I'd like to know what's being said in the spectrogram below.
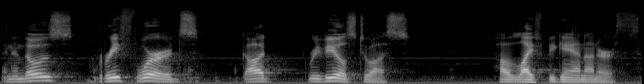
And in those brief words, God reveals to us how life began on earth.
